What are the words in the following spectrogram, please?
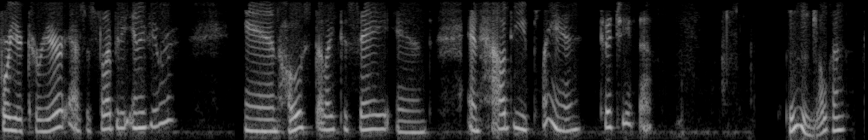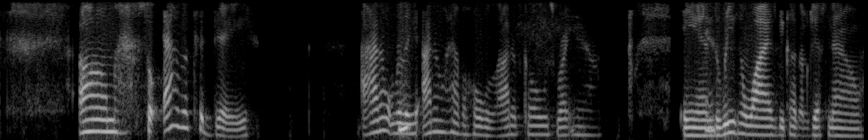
for your career as a celebrity interviewer and host, I like to say, and and how do you plan to achieve that? Mm, okay. Um, so as of today, I don't mm-hmm. really, I don't have a whole lot of goals right now. And yeah. the reason why is because I'm just now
